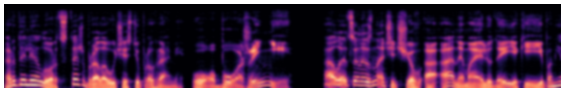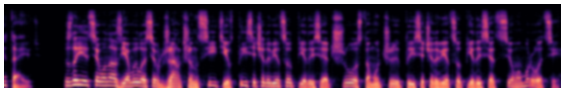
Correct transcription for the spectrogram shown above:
Арделія Лорц теж брала участь у програмі? О Боже, ні. Але це не значить, що в АА немає людей, які її пам'ятають. Здається, вона з'явилася в Джанкшн Сіті в 1956 чи 1957 році.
